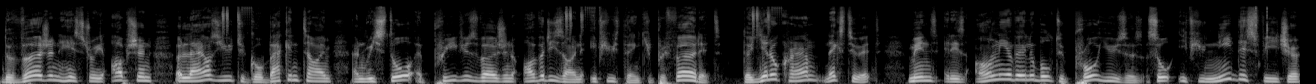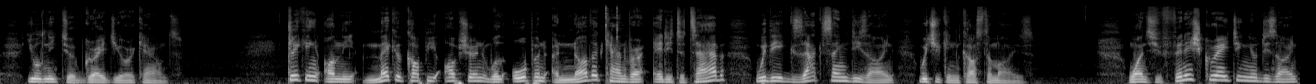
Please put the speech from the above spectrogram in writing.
The version history option allows you to go back in time and restore a previous version of a design if you think you preferred it. The yellow crown next to it means it is only available to pro users, so if you need this feature, you'll need to upgrade your account. Clicking on the Make a Copy option will open another Canva editor tab with the exact same design which you can customize. Once you finish creating your design,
